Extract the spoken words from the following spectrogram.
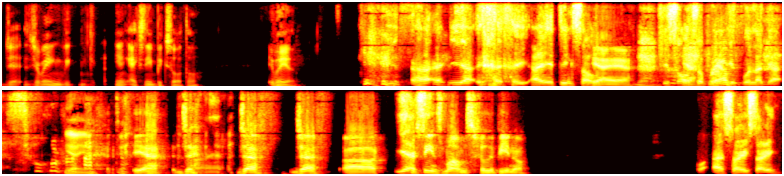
J- sabi yung, Vic- yung ex ni Vic Soto. Iba yun. Yes. Uh, yeah, I think so. Yeah, yeah, She's Yeah. also We from have- Itbulaga. So Yeah, yeah. right. yeah. Jeff, Uh, Jeff, Jeff. Uh, yes. Christine's mom's Filipino. Uh, sorry, sorry.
